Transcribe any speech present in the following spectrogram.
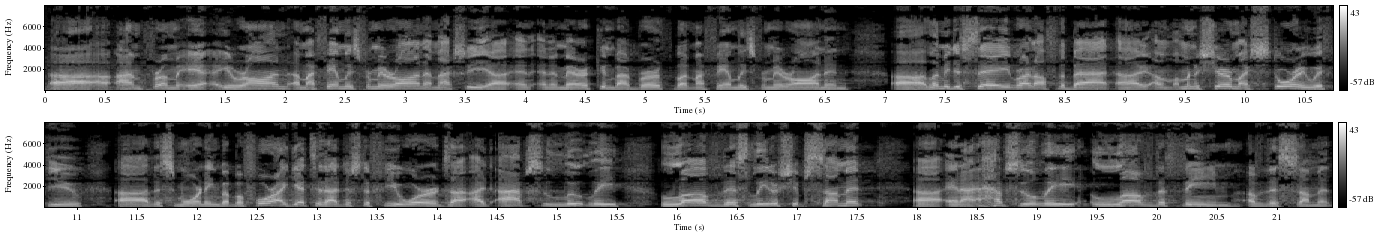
Uh, I'm from Iran. Uh, my family's from Iran. I'm actually uh, an, an American by birth, but my family's from Iran. And uh, let me just say right off the bat, uh, I'm, I'm going to share my story with you uh, this morning. But before I get to that, just a few words. I, I absolutely love this leadership summit, uh, and I absolutely love the theme of this summit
